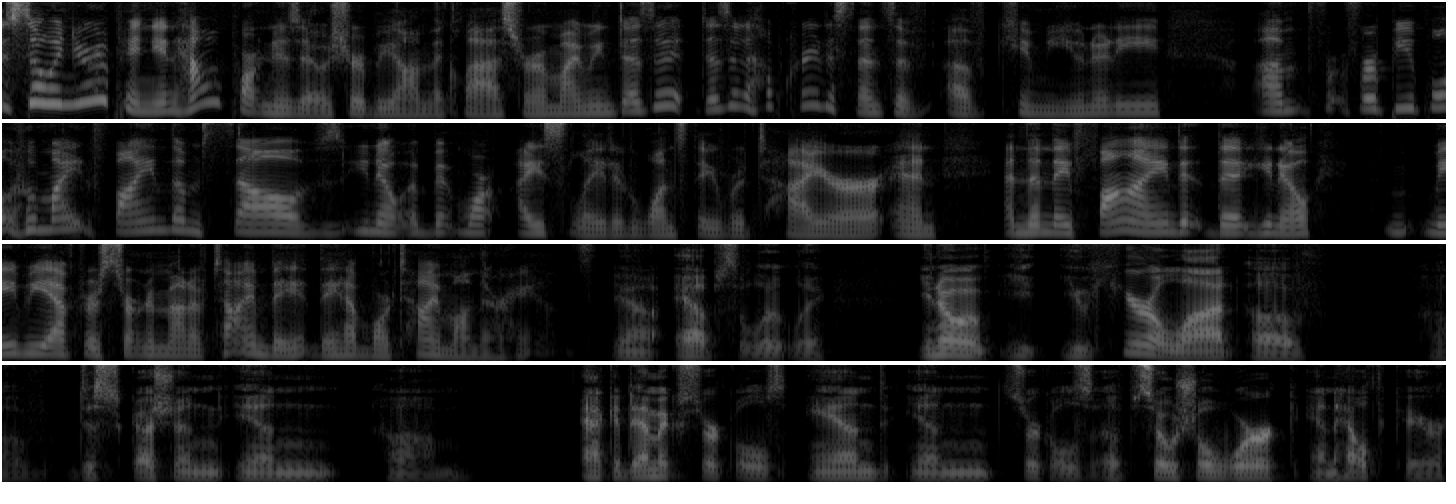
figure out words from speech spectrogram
So, in your opinion, how important is Osher beyond the classroom? I mean, does it does it help create a sense of of community um, for for people who might find themselves, you know, a bit more isolated once they retire, and and then they find that you know maybe after a certain amount of time they they have more time on their hands. Yeah, absolutely. You know, you, you hear a lot of, of discussion in um, academic circles and in circles of social work and healthcare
